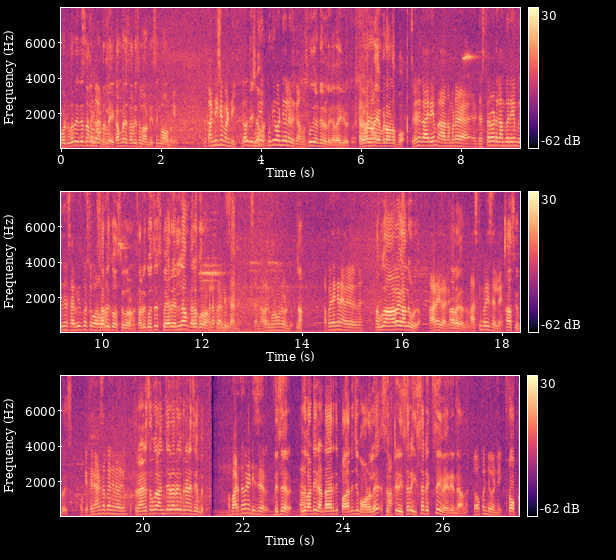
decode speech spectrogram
വെറും ഇരുപത്തിനാല് കിലോമീറ്ററിലെ കമ്പനി സർവീസ് ഉള്ള വണ്ടി സിംഗിൾ ഓണർ കണ്ടീഷൻ വണ്ടി. പുതിയ വണ്ടികൾ എടുക്കാം പുതിയ വണ്ടികൾ എടുക്കുക ധൈര്യമായിട്ട്. എവിടെ പോ ഇതിന്റെ കാര്യം നമ്മുടെ ഡെസ്റ്ററോട് കമ്പയർ ചെയ്യുമ്പോൾ ഇതിന് സർവീസ് കോസ്റ്റ് കുറവാണ്. സർവീസ് കോസ്റ്റ് കുറവാണ്. സർവീസ് കോസ്റ്റ് സ്പെയർ എല്ലാം വില കുറവാണ്. നല്ല പെർണിസാണ് ആ ഒരു ഗുണം കൂടെ ഉണ്ട്. ആ. അപ്പോൾ ഇതെങ്ങനെയാണ് വില വരുന്നത്? നമുക്ക് ആറേ കാലിന് കൊടുക്കാം. ആറേ കാൽ. ആറേ കാലിന് ആസ്കിംഗ് പ്രൈസ് അല്ലേ? ആസ്കിംഗ് പ്രൈസ് ഓക്കെ ഫിനാൻസ് അപ്പോൾ എങ്ങനെ വരും? ഫിനാൻസ് നമുക്ക് അഞ്ചര വരെ ഫിനാൻസ് ചെയ്യാൻ പറ്റും. അപ്പോൾ അടുത്ത വണ്ടി ഡിസയർ ഡിസയർ ഇത് വണ്ടി രണ്ടായിരത്തി പതിനഞ്ച് model Swift Dzire Z X variant ആണ്. ടോപ്പ് എന്റെ വണ്ടി. ടോപ്പ്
